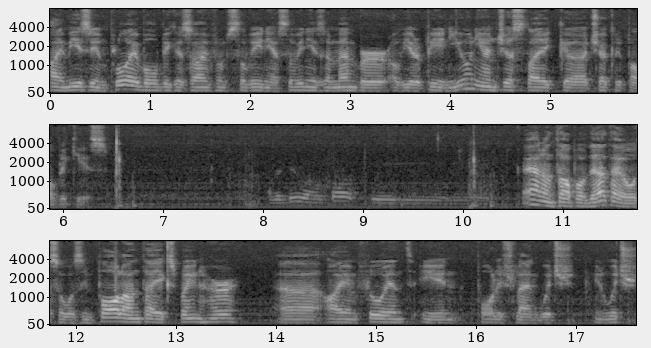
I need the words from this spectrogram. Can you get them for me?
I'm easy employable because I'm from Slovenia. Slovenia is a member of European Union, just like uh, Czech Republic is. And on top of that, I also was in Poland. I explained her uh, I am fluent in Polish language, in which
